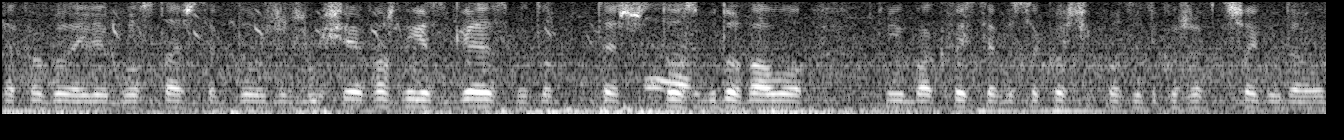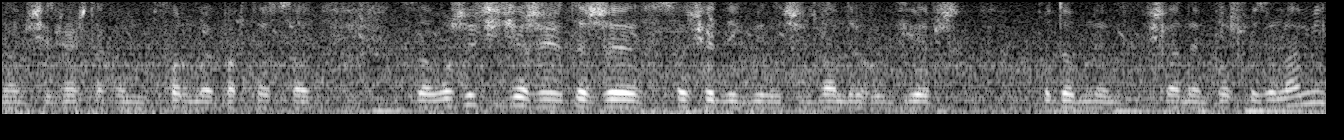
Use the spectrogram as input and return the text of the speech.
na kogo na ile było stać, tak dołożyliśmy się. Ważny jest gest, bo to też to zbudowało, to nie była kwestia wysokości kwoty, tylko że w trzech udało nam się wziąć taką formę partnerstwa założyć i cieszę się też, że w sąsiedniej gminie, czyli Wandrychów Wieprz, podobnym śladem poszły za nami.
